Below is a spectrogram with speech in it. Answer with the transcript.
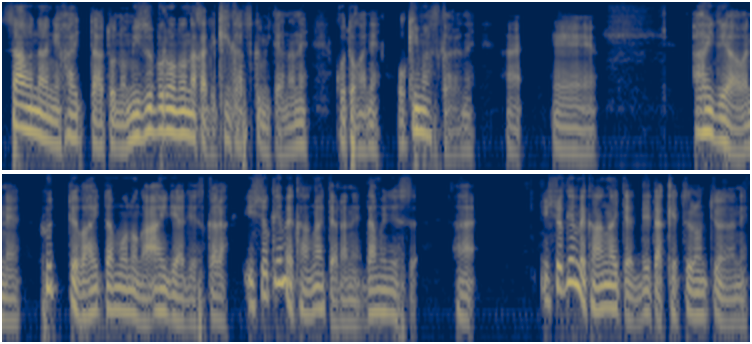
サウナに入った後の水風呂の中で気がつくみたいなね、ことがね、起きますからね。はい。えー、アイデアはね、降って湧いたものがアイデアですから、一生懸命考えたらね、ダメです。はい。一生懸命考えて出た結論っていうのはね、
